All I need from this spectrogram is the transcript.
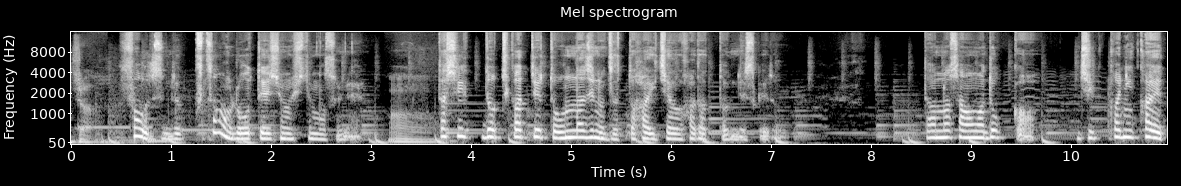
じゃそうですね。靴もローテーションしてますね。ああ私どっちかっていうと同じのずっと履いちゃう派だったんですけど旦那さんはどっか実家に帰っ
